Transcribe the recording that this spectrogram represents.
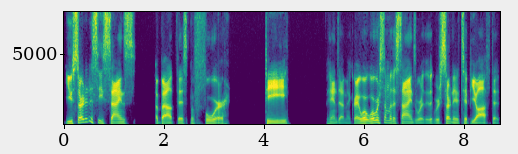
you started to see signs about this before the pandemic, right? What, what were some of the signs where that were starting to tip you off that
